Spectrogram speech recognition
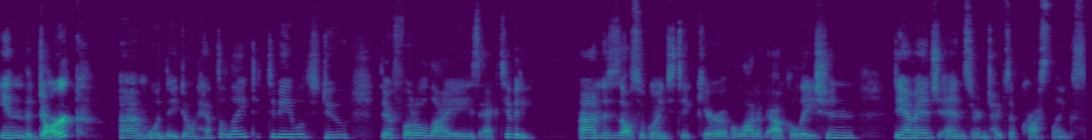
in the dark um, when they don't have the light to be able to do their photolyase activity. Um, this is also going to take care of a lot of alkylation damage and certain types of cross-links.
